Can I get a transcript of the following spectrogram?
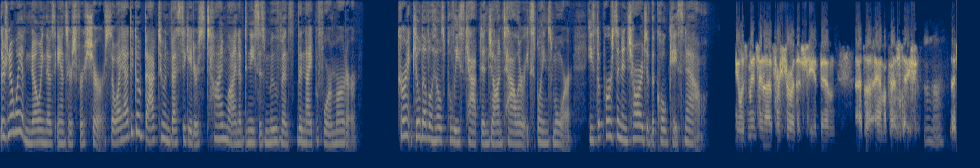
There's no way of knowing those answers for sure, so I had to go back to investigators' timeline of Denise's movements the night before a murder. Current Kill Devil Hills police captain John Taller explains more. He's the person in charge of the cold case now. It was mentioned uh, for sure that she had been at the Amoco station, Mm-hmm. that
